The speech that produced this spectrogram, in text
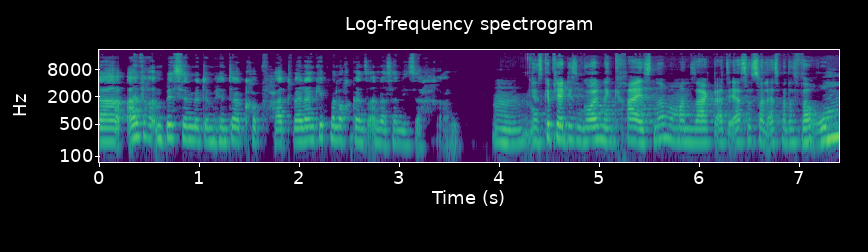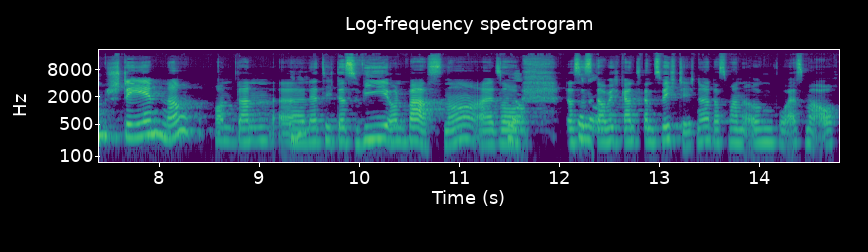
da einfach ein bisschen mit im Hinterkopf hat, weil dann geht man auch ganz anders an die Sache ran. Hm, es gibt ja diesen goldenen Kreis, ne, wo man sagt, als erstes soll erstmal das Warum stehen, ne? Und dann äh, mhm. letztlich das Wie und Was, ne? Also genau. das genau. ist, glaube ich, ganz, ganz wichtig, ne? Dass man irgendwo erstmal auch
